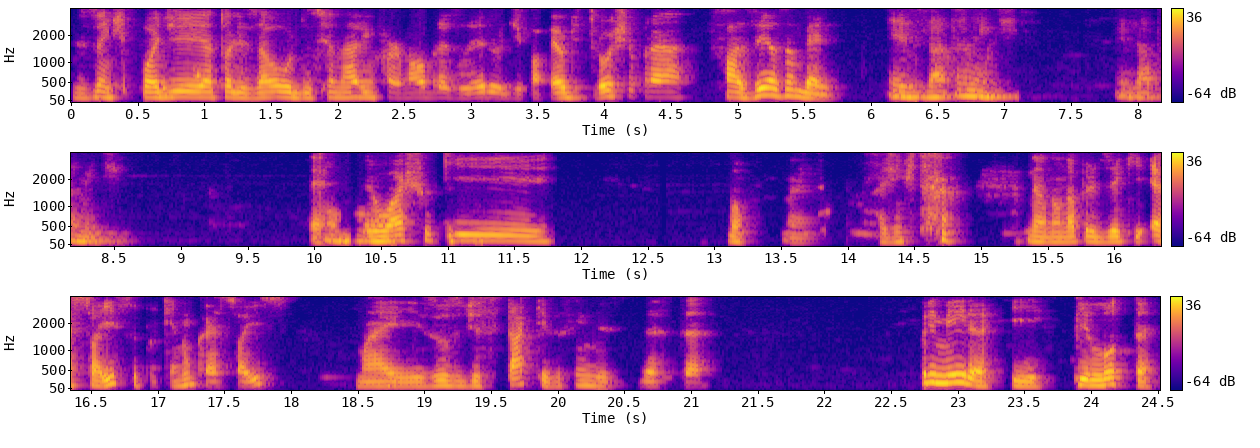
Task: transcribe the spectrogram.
a gente pode atualizar o dicionário informal brasileiro de papel de trouxa para fazer a Zambelli. Exatamente. Exatamente. É, eu acho que. Bom, é, a gente tá. Não, não dá para dizer que é só isso, porque nunca é só isso, mas Sim. os destaques, assim, desse, desta primeira e pilota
